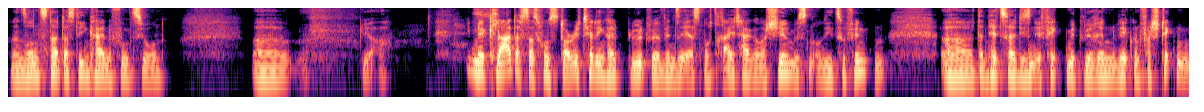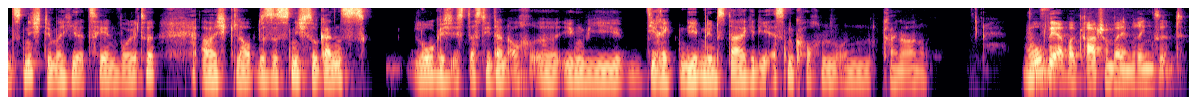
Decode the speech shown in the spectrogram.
Und ansonsten hat das Ding keine Funktion. Äh, ja, mir klar, dass das vom Storytelling halt blöd wäre, wenn sie erst noch drei Tage marschieren müssen, um die zu finden. Äh, dann hätte es halt diesen Effekt mit, wir rennen weg und verstecken uns nicht, den man hier erzählen wollte. Aber ich glaube, dass es nicht so ganz logisch ist, dass die dann auch äh, irgendwie direkt neben dem Stargate die Essen kochen und keine Ahnung. Wo wir aber gerade schon bei dem Ring sind,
